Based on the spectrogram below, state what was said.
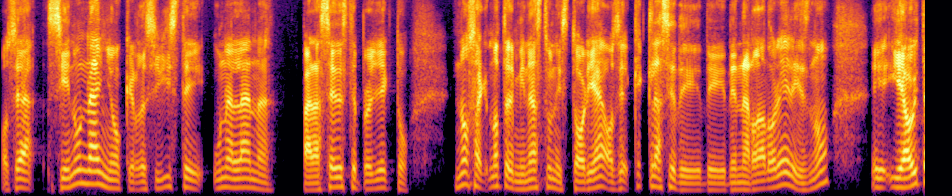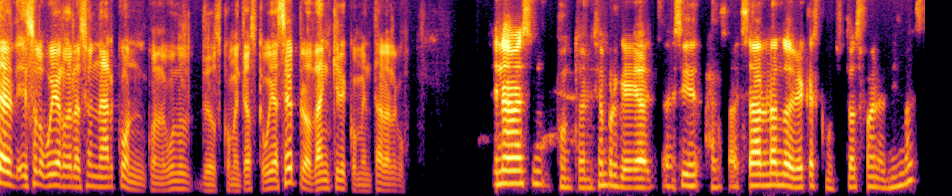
O sea, si en un año que recibiste una lana para hacer este proyecto, no, no terminaste una historia, o sea, ¿qué clase de, narrador eres, no? Eh, y ahorita eso lo voy a relacionar con, algunos de los comentarios que voy a hacer, pero Dan quiere comentar algo. Sí, nada más puntualización, porque así, está hablando de becas como si todas fueran las mismas.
